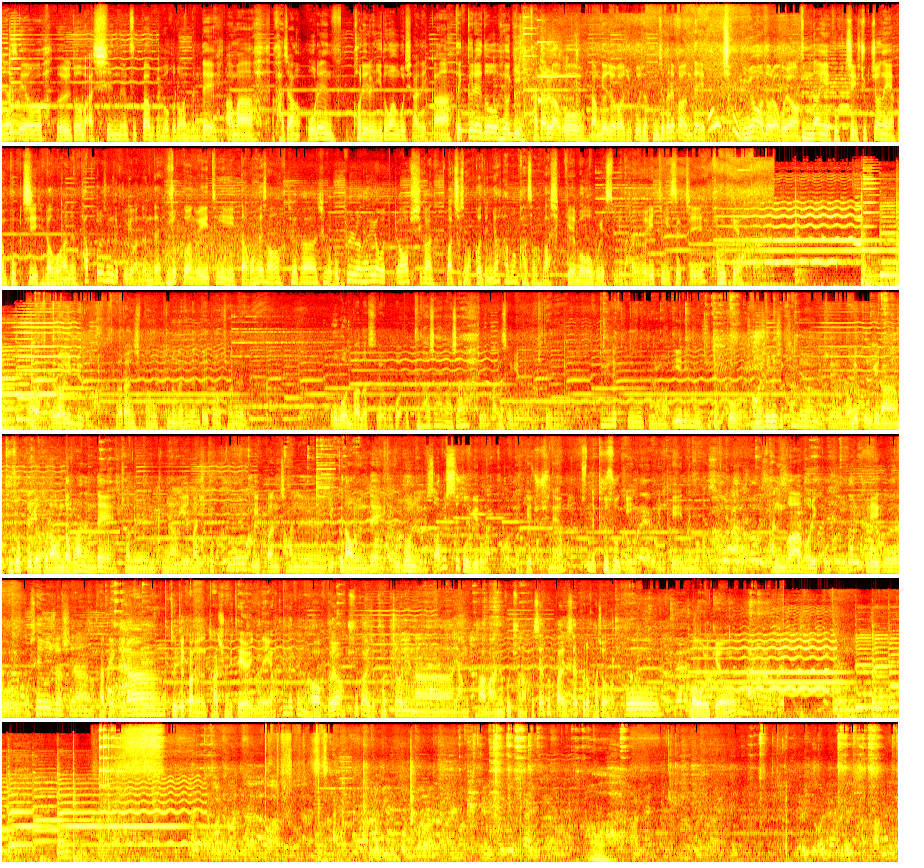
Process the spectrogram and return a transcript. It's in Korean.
안녕하세요. 오늘도 맛있는 국밥을 먹으러 왔는데 아마 가장 오랜 거리를 이동한 곳이 아닐까. 댓글에도 여기 가달라고 남겨져가지고 제가 검색을 해봤는데 엄청 유명하더라고요. 분당의 복지, 죽전의 약간 복지라고 하는 탑골 순댓국이 왔는데 무조건 웨이팅이 있다고 해서 제가 지금 오픈런 하려고 영업시간 맞춰서 왔거든요. 한번 가서 맛있게 먹어보겠습니다. 과연 웨이팅 있을지 가볼게요. 와 대박입니다 11시 반 오픈런을 했는데도 저는 5번 받았어요 5번. 오픈하자마자 지금 만석이네요. 기대되네요. 순댓국 뭐 1인을 시켰고 정식을 시키면 이제 머릿고기랑 부속고기가 더 나온다고 하는데 저는 그냥 일반 시켰고 밑반찬은 이렇게 나오는데 요거는 이제 서비스 고기로 이렇게 주시네요. 순대 부속이 이렇게 있는 것 같습니다. 간과 머릿고기 그리고 뭐 새우젓이랑 다대기랑 들깨가루는 다 준비되어 있네요. 순댓국 넣었고요. 추가 이제 겉절이나 양파, 마늘, 고추는 앞에 셀프바에 셀프로 가져왔고 먹어볼게요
